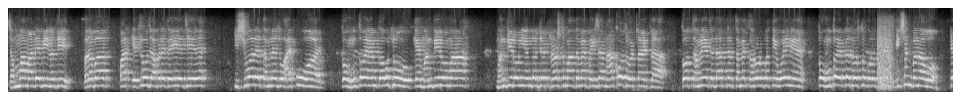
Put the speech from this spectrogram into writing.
જમવા માટે બી નથી, બરાબર? પણ એટલું જ આપણે કહીએ છીએ, ઈશ્વરે તમને જો આપ્યું હોય, તો હું તો એમ કહું છું કે મંદિરોમાં, મંદિરોની અંદર જે ટ્રસ્ટમાં તમે પૈસા નાખો છો એટલા એટલા તો તમે કદાચ ને તમે કરોડપતિ હોય ને તો હું તો એક જ વસ્તુ કરું તમે મિશન બનાવો કે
